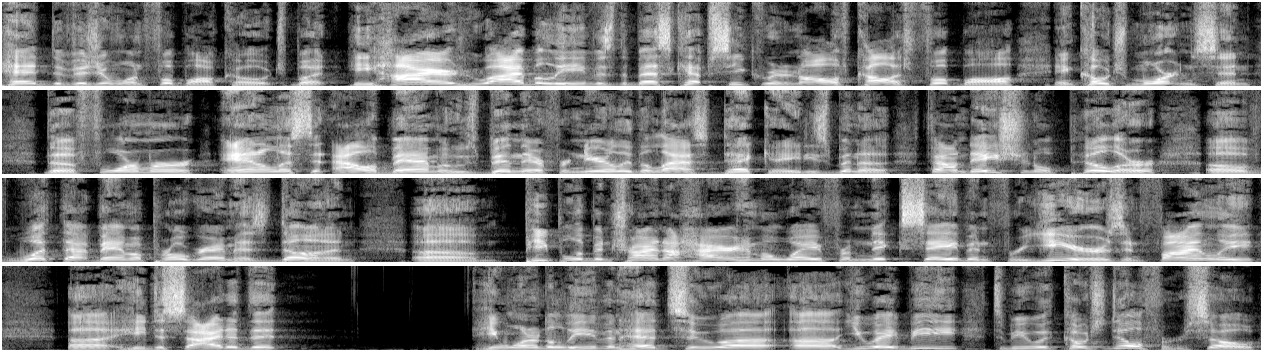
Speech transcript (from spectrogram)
head Division One football coach, but he hired who I believe is the best kept secret in all of college football, and Coach Mortensen, the former analyst at Alabama, who's been there for nearly the last decade. He's been a foundational pillar of what that Bama program has done. Um, people have been trying to hire him away from Nick Saban for years, and finally. Uh, he decided that he wanted to leave and head to uh, uh, UAB to be with Coach Dilfer. So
